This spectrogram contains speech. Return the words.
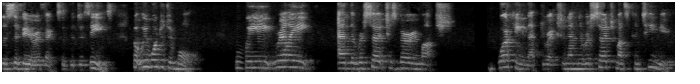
the severe effects of the disease. But we want to do more. We really, and the research is very much working in that direction, and the research must continue.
